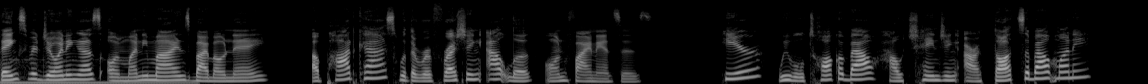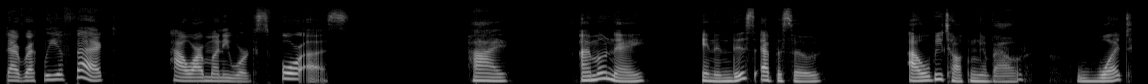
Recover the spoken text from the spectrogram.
Thanks for joining us on Money Minds by Moné, a podcast with a refreshing outlook on finances. Here, we will talk about how changing our thoughts about money directly affect how our money works for us. Hi, I'm Moné, and in this episode, I will be talking about what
